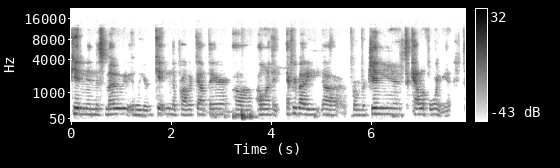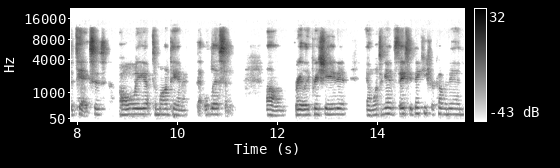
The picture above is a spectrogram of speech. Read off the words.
getting in this mode and we are getting the product out there. Uh, I want to thank everybody uh, from Virginia to California to Texas, all the way up to Montana that listen. Um, greatly appreciate it. And once again, Stacy, thank you for coming in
